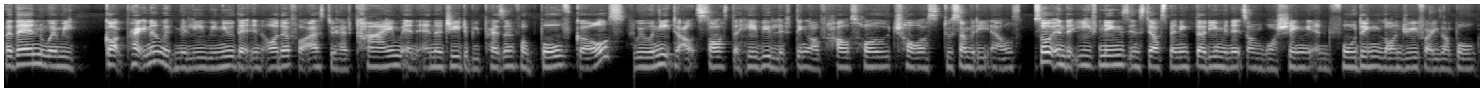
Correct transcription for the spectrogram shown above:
But then when we got pregnant with Millie, we knew that in order for us to have time and energy to be present for both girls, we will need to outsource the heavy lifting of household chores to somebody else. So in the evenings, instead of spending 30 minutes on washing and folding laundry, for example,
